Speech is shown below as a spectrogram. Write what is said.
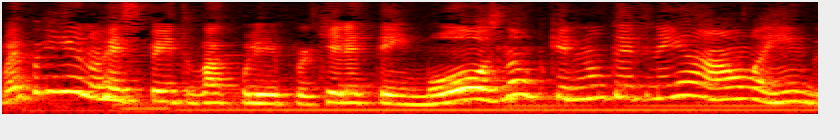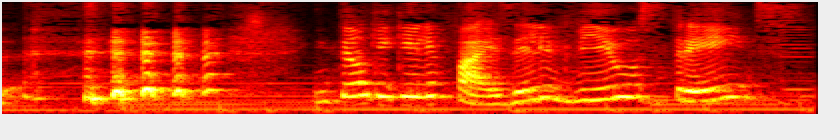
Mas por que ele não respeita o vácuo livre? Porque ele é teimoso? Não, porque ele não teve nem a aula ainda. então, o que, que ele faz? Ele viu os trades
